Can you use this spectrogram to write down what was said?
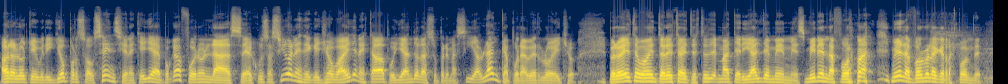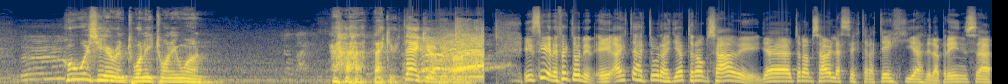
Ahora, lo que brilló por su ausencia en aquella época fueron las acusaciones de que Joe Biden estaba apoyando la supremacía blanca por haberlo hecho. Pero en este momento, honestamente, esto es material de memes. Miren la forma, miren la forma en la que responde. Who was here in 2021? Thank you. Thank you, everybody. Y sí, en efecto, eh, a estas alturas ya Trump sabe, ya Trump sabe las estrategias de la prensa,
